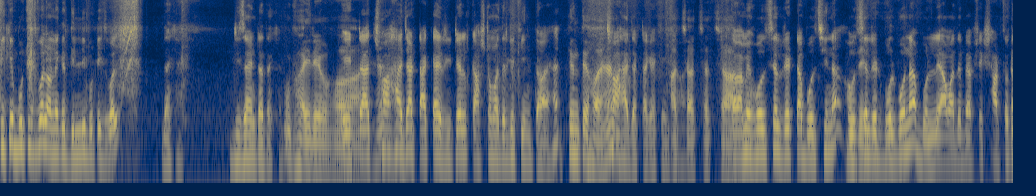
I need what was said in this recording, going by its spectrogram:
পিকে বুটিক্স বলে অনেকে দিল্লি বুটিক্স বলে। দেখেন। ডিজাইনটা দেখেন। ভাই রে ভাই এটা ছ হ্যাঁ? হাজার টাকায় রিটেল কাস্টমারদেরকে কিনতে হয় হ্যাঁ? কিনতে হয় ছ হ্যাঁ? হাজার টাকা কিনতে আচ্ছা আচ্ছা আচ্ছা। তবে আমি হোলসেল রেটটা বলছি না হোলসেল রেট বলব না বললে আমাদের ব্যবসায়িক স্বার্থতা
